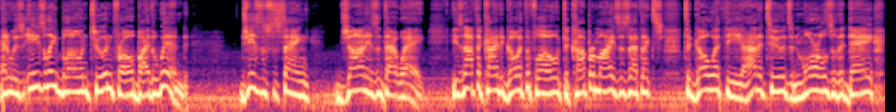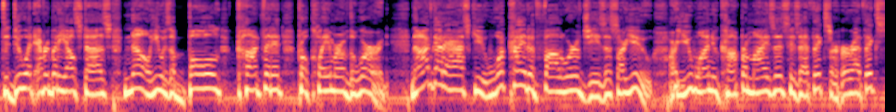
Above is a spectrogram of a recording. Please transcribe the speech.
and was easily blown to and fro by the wind. Jesus is saying, John isn't that way. He's not the kind to go with the flow, to compromise his ethics, to go with the attitudes and morals of the day, to do what everybody else does. No, he was a bold, confident proclaimer of the word. Now I've got to ask you, what kind of follower of Jesus are you? Are you one who compromises his ethics or her ethics,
